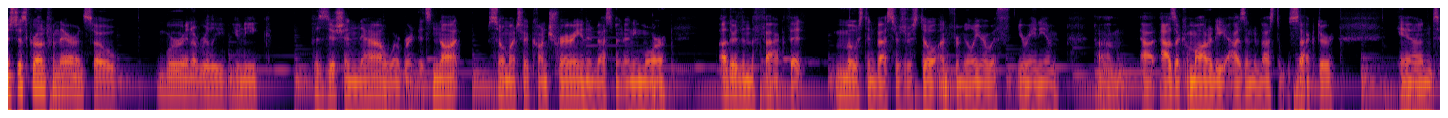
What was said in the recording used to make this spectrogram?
it's just grown from there. And so we're in a really unique position now where we're it's not so much a contrarian investment anymore, other than the fact that most investors are still unfamiliar with uranium um, as a commodity, as an investable sector. And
